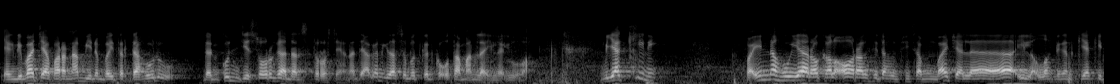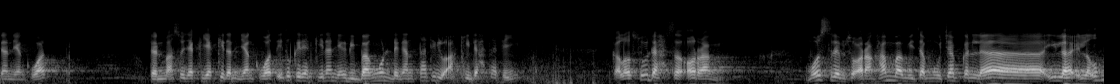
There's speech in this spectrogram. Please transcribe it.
Yang dibaca para nabi nabi terdahulu dan kunci surga dan seterusnya. Nanti akan kita sebutkan keutamaan la ilaha illallah. Meyakini fa innahu yara kalau orang sudah bisa membaca la ilallah dengan keyakinan yang kuat dan maksudnya keyakinan yang kuat itu keyakinan yang dibangun dengan tadi lo akidah tadi. Kalau sudah seorang muslim seorang hamba bisa mengucapkan la ilaha illallah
